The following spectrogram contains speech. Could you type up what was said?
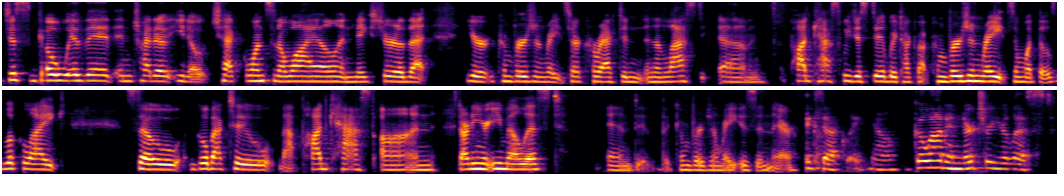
just go with it and try to, you know, check once in a while and make sure that your conversion rates are correct. And in the last um, podcast we just did, we talked about conversion rates and what those look like. So go back to that podcast on starting your email list and the conversion rate is in there. Exactly. Now go out and nurture your list.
